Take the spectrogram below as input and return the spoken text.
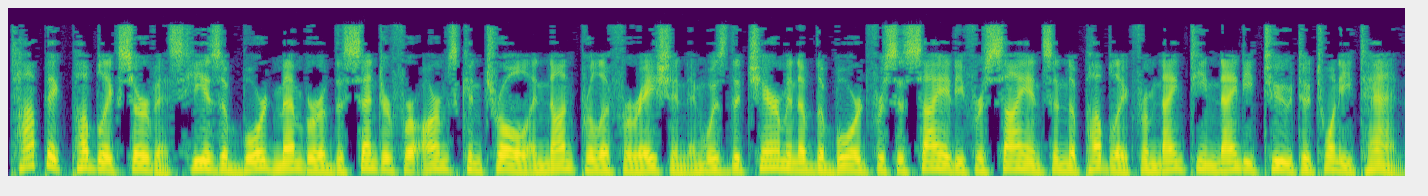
Topic public service He is a board member of the Center for Arms Control and Nonproliferation and was the chairman of the Board for Society for Science and the Public from 1992 to 2010.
